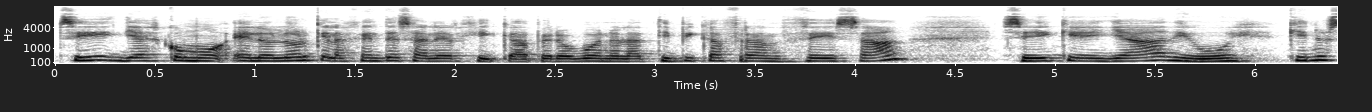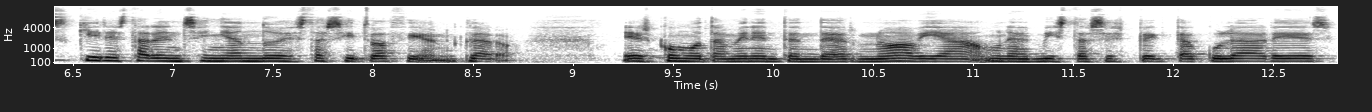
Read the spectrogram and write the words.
sí, ya es como el olor que la gente es alérgica, pero bueno, la típica francesa, sí, que ya digo, uy, ¿quién nos quiere estar enseñando esta situación? Claro, es como también entender, ¿no? Había unas vistas espectaculares,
